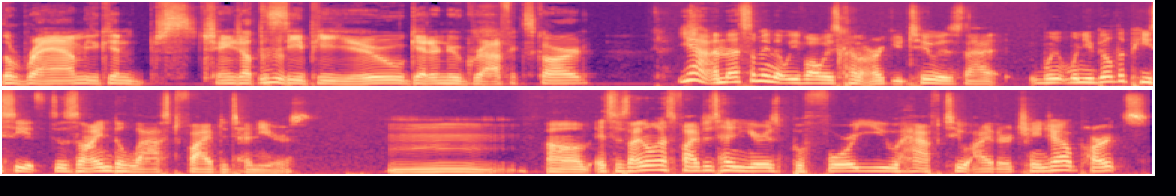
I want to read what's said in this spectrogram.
the RAM. You can just change out the Mm-hmm. CPU, get a new graphics card. Yeah, and that's something that we've always kind of argued too is that when, when you build a PC, it's designed to last five to ten years. Mm. Um, it's designed to last five to ten years before you have to either change out parts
